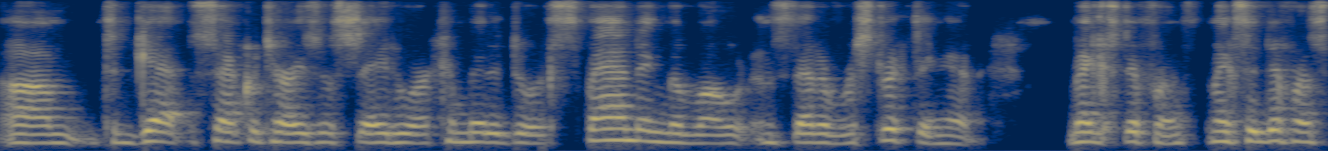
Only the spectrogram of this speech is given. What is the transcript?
um, to get secretaries of state who are committed to expanding the vote instead of restricting it makes difference makes a difference.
